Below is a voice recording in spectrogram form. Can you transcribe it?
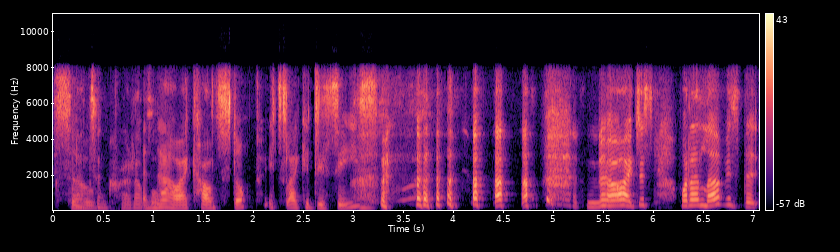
So that's incredible. And now I can't stop. It's like a disease. no, I just what I love is that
